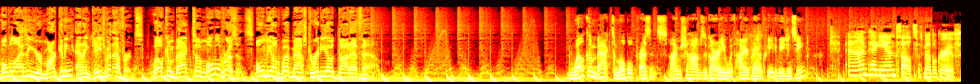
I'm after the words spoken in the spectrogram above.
Mobilizing your marketing and engagement efforts. Welcome back to Mobile Presence, only on webmasterradio.fm. Welcome back to Mobile Presence. I'm Shahab Zagari with Higher Ground Creative Agency. And I'm Peggy Ann Salz with Mobile Groove.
